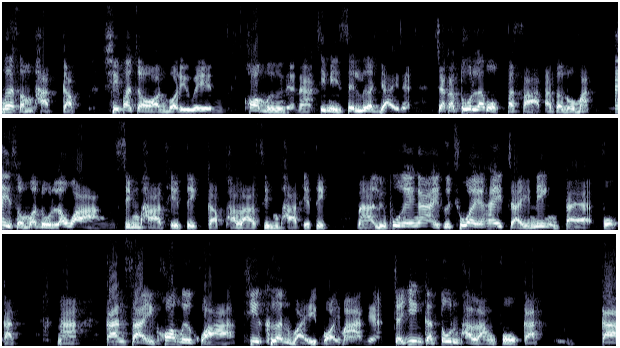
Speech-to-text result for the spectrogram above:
เมื่อสัมผัสกับชีพจรบริเวณข้อมือเนี่ยนะที่มีเส้นเลือดใหญ่เนี่ยจะกระตุ้นระบบประสาทอัตโนมัติ ให้สมดุลระหว่างซิมพาเทติกกับพาราซิมพาเทติกนะฮะหรือพูดง่ายๆ คือช่วยให้ใจนิ่งแต่โฟกัส นะการใส่ข้อมือขวาที่เคลื่อนไหวบ่อยมากเนี่ยจะยิ่งกระตุ้นพลังโฟกัสกล้า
